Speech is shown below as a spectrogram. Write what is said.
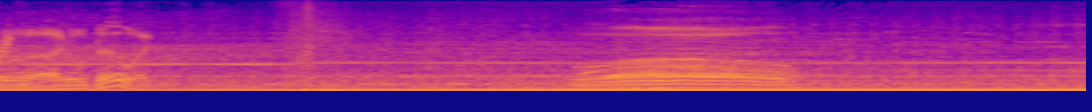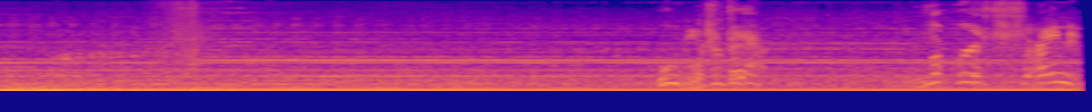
Doing? Uh, I don't know. I... Whoa. Ooh, look at that! Look where it's shining!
